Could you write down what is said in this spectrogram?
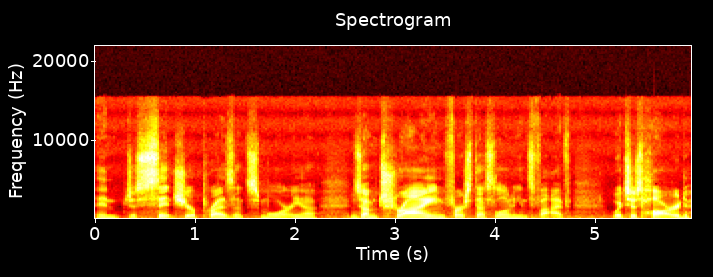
and just sense your presence more. You know, so I'm trying First Thessalonians five, which is hard.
